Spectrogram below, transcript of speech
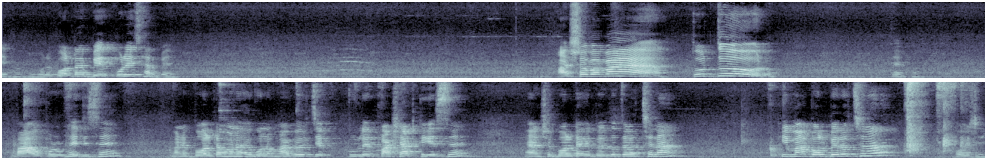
এইভাবে করে, বলটা বের করেই ছাড়বে। আসো বাবা তোর তোর দেখো, পা উপর উঠাই দিছে। মানে বলটা মনে হয় কোনোভাবে যে টুলের পাশে আটকে গেছে। এখন সে বলটাকে বের করতে পারছে না। কি মা, বল বের হচ্ছে না? ওই যে,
